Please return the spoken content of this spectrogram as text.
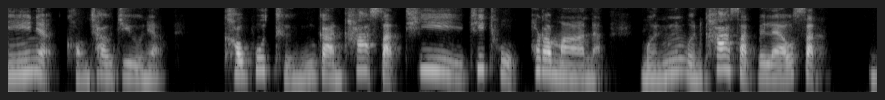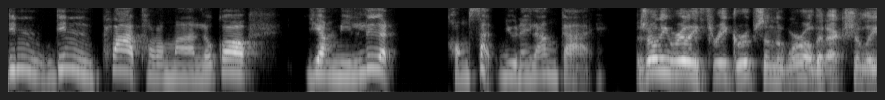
นี้เนี่ยของชาวจิวเนี่ยเขาพูดถึงการฆ่าสัตว์ที่ที่ถูกทรมานอะเหมือนเหมือนฆ่าสัตว์ไปแล้วสัตว์ ดิ้นดิ้นพลาดทรมาน แล้วก็ยังมีเลือดของสัตว์อยู่ในร่างกาย There's only really three groups in the world that actually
